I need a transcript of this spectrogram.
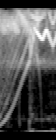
Bye.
